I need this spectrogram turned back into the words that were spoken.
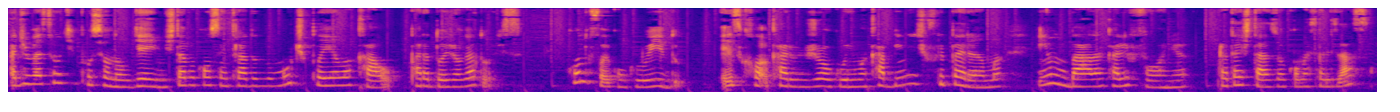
a diversão que impulsionou o game estava concentrada no multiplayer local para dois jogadores. Quando foi concluído, eles colocaram o jogo em uma cabine de fliperama em um bar na Califórnia para testar sua comercialização.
